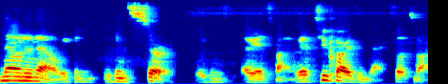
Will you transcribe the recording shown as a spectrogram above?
No, no, no. We can we can surf. We can okay, it's fine. We have two cards in deck, so it's fine.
